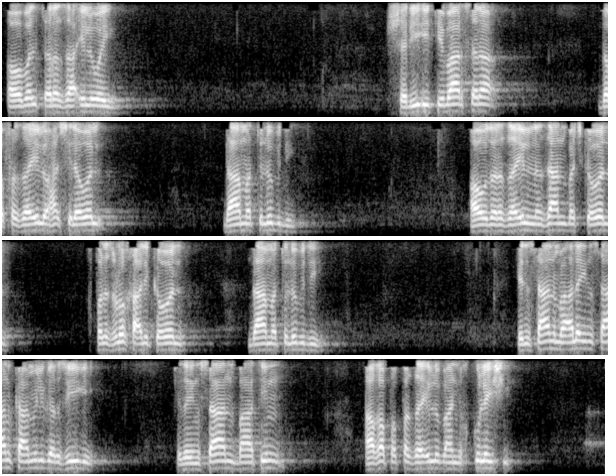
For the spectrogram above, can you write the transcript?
او بل ته رضائل وای شریع اعتبار سره د فضائل حاصلول دا مطلوب دي او د رضایل نه ځان بچ کول خپل زړه خالی کول دا مطلوب دي انسان به علی انسان کامل ګرځيږي چې د انسان باطن هغه په فضایل باندې خولې شي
